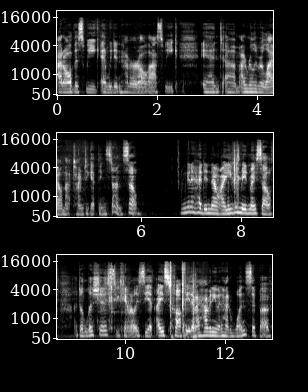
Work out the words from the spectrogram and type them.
at all this week, and we didn't have her at all last week. And um, I really rely on that time to get things done. So I'm to head in now. I even made myself a delicious, you can't really see it, iced coffee that I haven't even had one sip of.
